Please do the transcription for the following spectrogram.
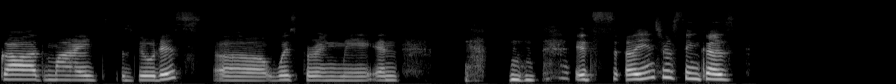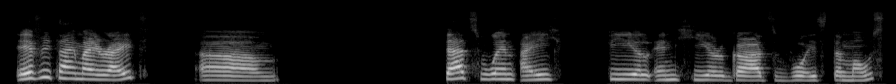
god might do this uh, whispering me and it's uh, interesting because every time I write, um, that's when I feel and hear God's voice the most.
